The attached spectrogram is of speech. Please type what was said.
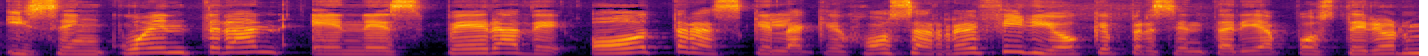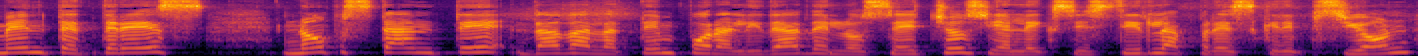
y se encuentran en espera de otras que la quejosa refirió que presentaría posteriormente. Tres, no obstante, dada la temporalidad de los hechos y al existir la prescripción,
